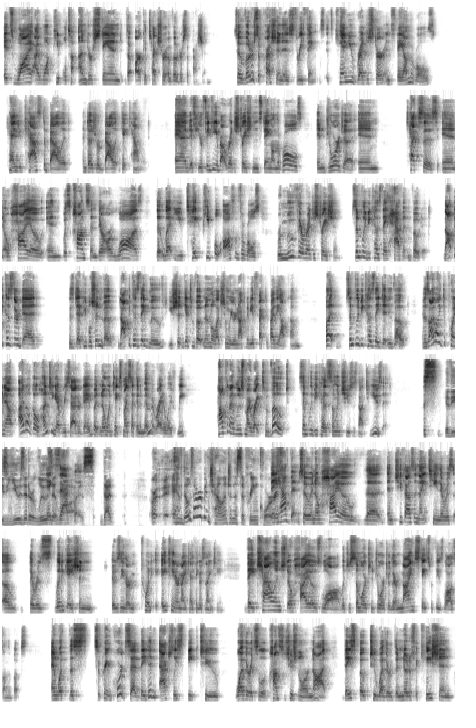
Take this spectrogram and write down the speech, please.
it's why I want people to understand the architecture of voter suppression. So voter suppression is three things. It's can you register and stay on the rolls? Can you cast a ballot and does your ballot get counted? And if you're thinking about registration and staying on the rolls in Georgia, in Texas, in Ohio, in Wisconsin, there are laws that let you take people off of the rolls, remove their registration simply because they haven't voted. Not because they're dead, because dead people shouldn't vote, not because they've moved. You shouldn't get to vote in an election where you're not going to be affected by the outcome, but simply because they didn't vote. And as I like to point out, I don't go hunting every Saturday, but no one takes my Second Amendment right away from me. How can I lose my right to vote simply because someone chooses not to use it? This, Yeah, these use it or lose Exactly. it laws. That are uh, have those ever been challenged in the Supreme Court? They have been. So in Ohio, the in 2019 there was a there was litigation. It was either 2018 or 19. I think it was 19. They challenged Ohio's law, which is similar to Georgia. There are nine states with these laws on the books. And what the S- Supreme Court said, they didn't actually speak to whether it's constitutional or not. They spoke to whether the notification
